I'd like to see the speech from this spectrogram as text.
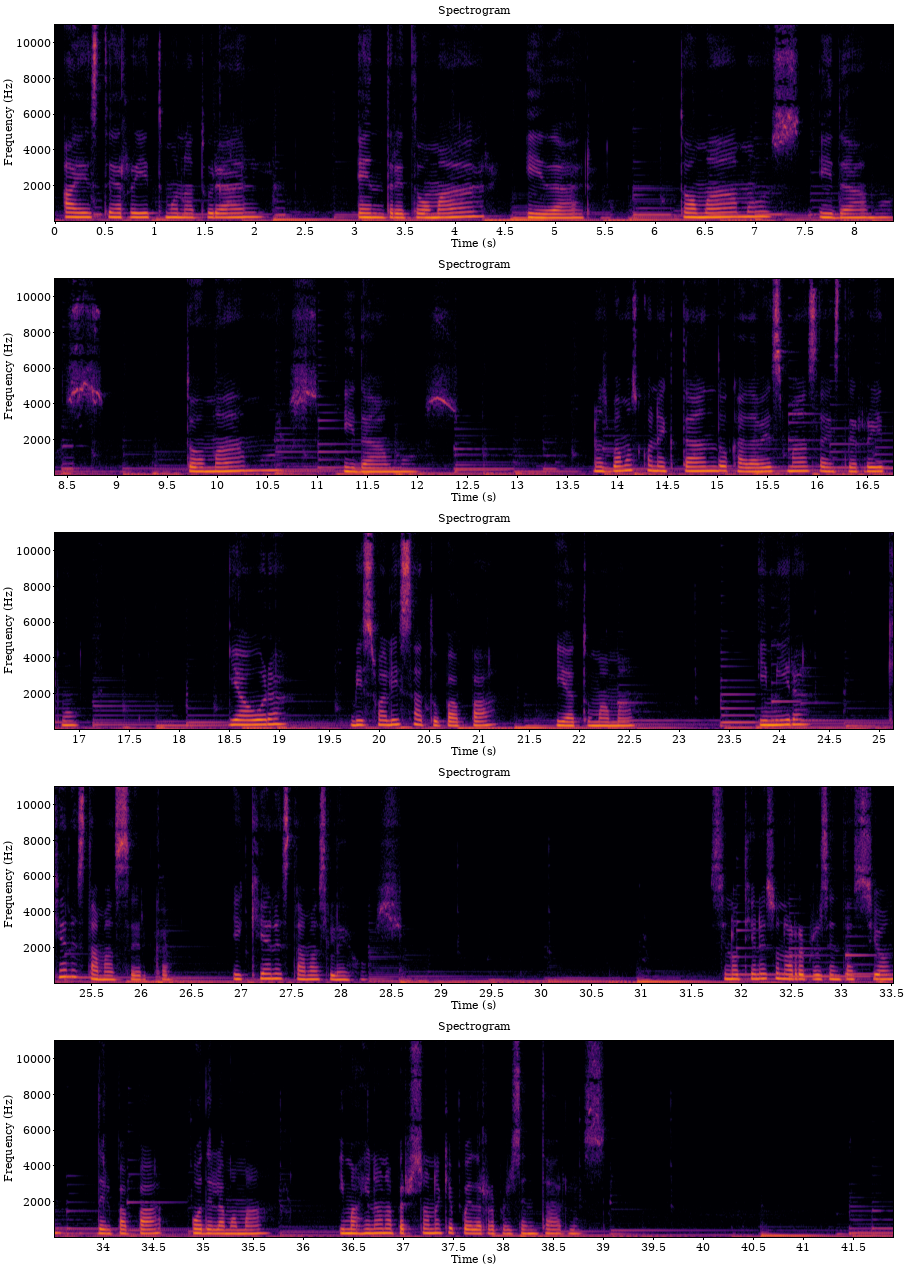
a este ritmo natural entre tomar y dar. Tomamos y damos. Tomamos y damos. Nos vamos conectando cada vez más a este ritmo. Y ahora visualiza a tu papá y a tu mamá y mira quién está más cerca y quién está más lejos. Si no tienes una representación del papá o de la mamá, imagina una persona que puede representarles.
